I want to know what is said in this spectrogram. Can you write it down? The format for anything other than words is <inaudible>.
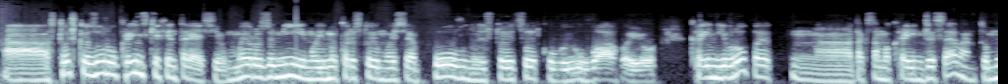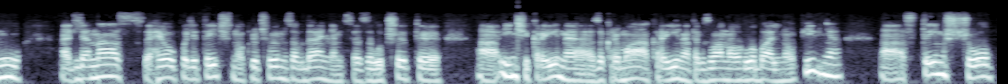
А з точки зору українських інтересів, ми розуміємо і ми користуємося повною 100% увагою країн Європи, так само країн G7, Тому для нас геополітично ключовим завданням це залучити інші країни, зокрема країни так званого глобального півдня, а, з тим, щоб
